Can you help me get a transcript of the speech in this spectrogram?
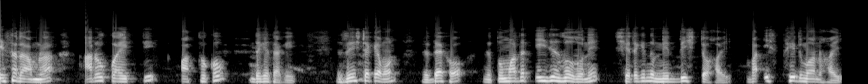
এছাড়া আমরা আরও কয়েকটি পার্থক্য দেখে থাকি। জিনিসটা কেমন? যে দেখো, যে তোমাদের এই যে যোজনী সেটা কিন্তু নির্দিষ্ট হয় বা স্থির মান হয়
